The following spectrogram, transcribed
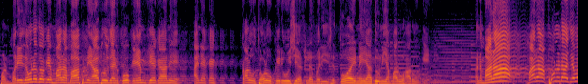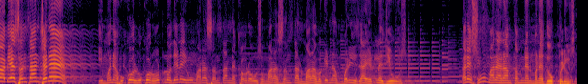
પણ મરી જવું ને તો કે મારા બાપની આબરૂ જાય કોક એમ કે આની, આને કંઈક કાળું ધોળું કર્યું છે એટલે મરી છે તોય નહીં આ દુનિયા મારું સારું કે. અને મારા મારા ફૂલડા જેવા બે સંતાન છે ને એ મને હુકો લુકો રોટલો દે ને, હું મારા સંતાનને ખવડાવું છું. મારા સંતાન મારા વગેરેના મરી જાય એટલે જીવું છું. અરે શું મારા રામ તમને મને દુઃખ પડ્યું છે?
